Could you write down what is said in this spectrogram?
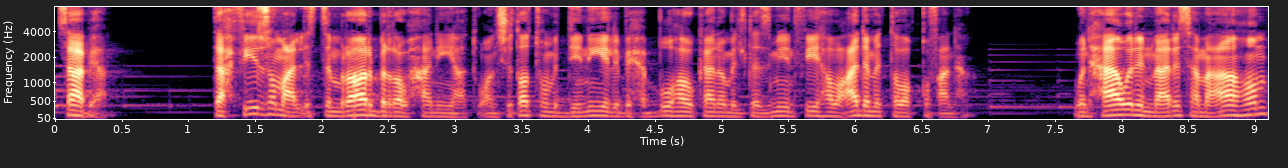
سابعا تحفيزهم على الاستمرار بالروحانيات وأنشطتهم الدينية اللي بيحبوها وكانوا ملتزمين فيها وعدم التوقف عنها. ونحاول نمارسها معاهم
